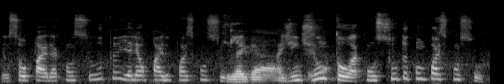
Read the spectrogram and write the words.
Eu sou o pai da consulta e ele é o pai do pós-consulta. Que legal. A gente legal. juntou a consulta com o pós-consulta.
